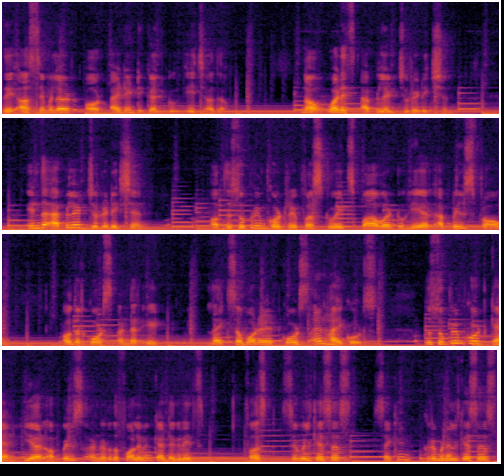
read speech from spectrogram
they are similar or identical to each other. Now, what is appellate jurisdiction? In the appellate jurisdiction of the Supreme Court refers to its power to hear appeals from other courts under it, like subordinate courts and high courts. The Supreme Court can hear appeals under the following categories first, civil cases, second, criminal cases,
